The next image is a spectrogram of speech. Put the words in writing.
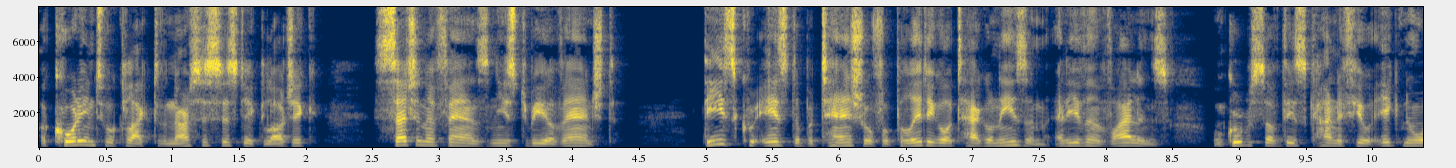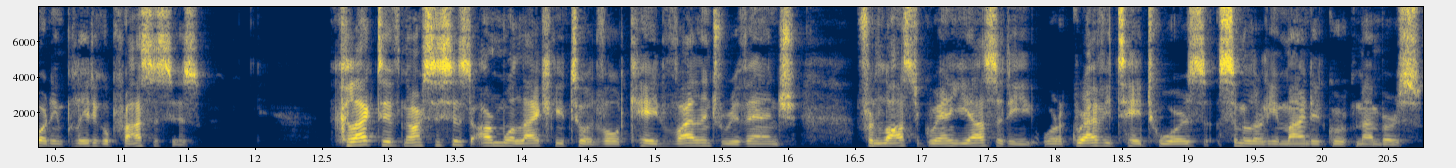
According to a collective narcissistic logic, such an offense needs to be avenged. This creates the potential for political antagonism and even violence when groups of this kind feel ignored in political processes. Collective narcissists are more likely to advocate violent revenge for lost grandiosity or gravitate towards similarly minded group members.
